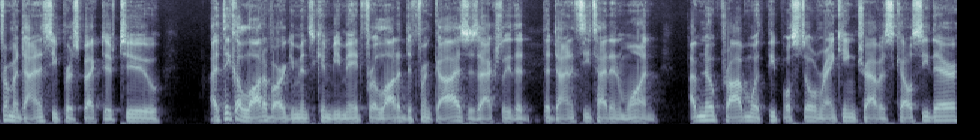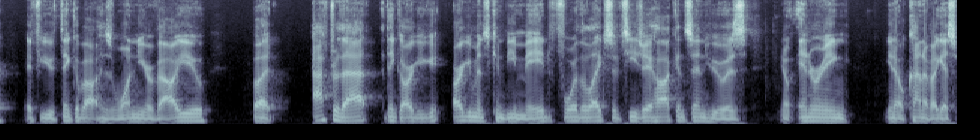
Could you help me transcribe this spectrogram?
from a dynasty perspective too, I think a lot of arguments can be made for a lot of different guys. Is actually the the dynasty tight end one. I have no problem with people still ranking Travis Kelce there if you think about his one year value. But after that, I think argue, arguments can be made for the likes of TJ Hockenson, who is you know entering you know kind of I guess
